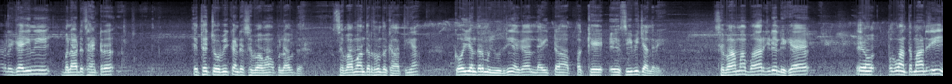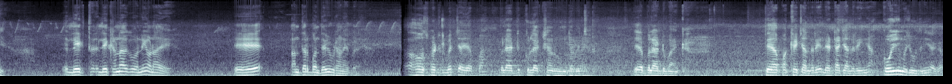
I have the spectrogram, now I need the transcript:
ਸਰ ਲਿਖਿਆ ਜੀ ਨਹੀਂ ਬਲੱਡ ਸੈਂਟਰ ਇੱਥੇ 24 ਘੰਟੇ ਸੇਵਾਵਾਂ ਉਪਲਬਧ ਹੈ। ਸੇਵਾਵਾਂ ਅੰਦਰ ਤੁਹਾਨੂੰ ਦਿਖਾਤੀਆਂ। ਕੋਈ ਅੰਦਰ ਮੌਜੂਦ ਨਹੀਂ ਹੈਗਾ, ਲਾਈਟਾਂ, ਪੱਖੇ ਏਸੀ ਵੀ ਚੱਲ ਰਹੇ। ਸੇਵਾਵਾਂ ਬਾਹਰ ਜਿਹੜੇ ਲਿਖਿਆ ਹੈ, ਇਹ ਭਗਵੰਤ ਮਾਨ ਜੀ ਲਿਖ, ਲਿਖਣਾ ਕੋ ਨਹੀਂ ਹੋਣਾ ਇਹ। ਇਹ ਅੰਦਰ ਬੰਦੇ ਵੀ ਬਿਠਾਣੇ ਪੈਣੇ। ਹਸਪੀਟਲ ਵਿੱਚ ਆਏ ਆਪਾਂ ਬਲੱਡ ਕਲੈਕਸ਼ਨ ਰੂਮ ਦੇ ਵਿੱਚ। ਇਹ ਬਲੱਡ ਬੈਂਕ ਤੇ ਆ ਪੱਖੇ ਚੱਲ ਰਹੇ, ਲਾਈਟਾਂ ਚੱਲ ਰਹੀਆਂ, ਕੋਈ ਮੌਜੂਦ ਨਹੀਂ ਹੈਗਾ।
